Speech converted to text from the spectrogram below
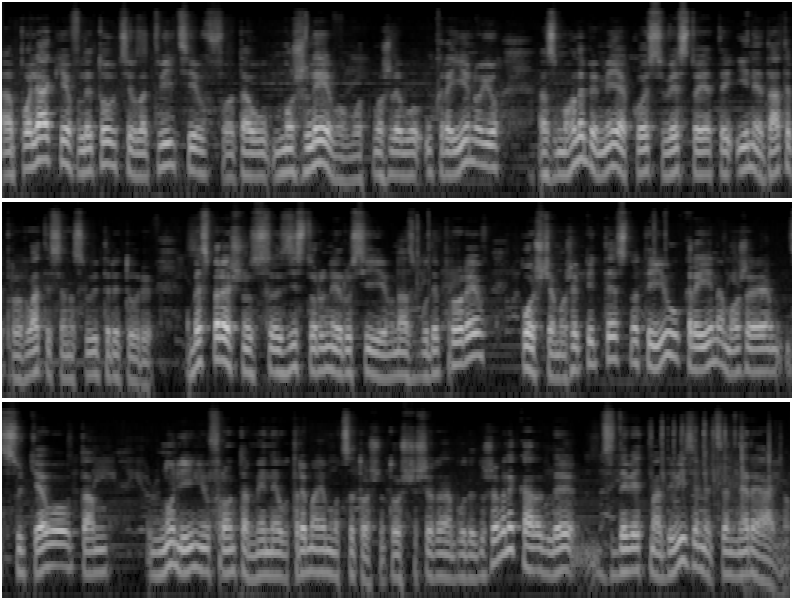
е, поляків, литовців, латвійців та у- можливо, от, можливо, Україною е, змогли би ми якось вистояти і не дати прорватися на свою територію. Безперечно, зі сторони Росії в нас буде прорив, Польща може підтиснути, і Україна може суттєво там. Ну, лінію фронту ми не утримаємо, це точно, тому що ширина буде дуже велика, але з дев'ятьма дивізіями це нереально.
